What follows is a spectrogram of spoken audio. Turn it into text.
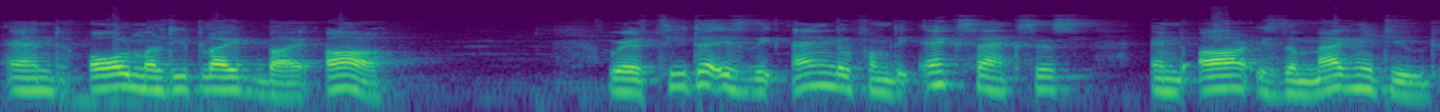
and all multiplied by r, where theta is the angle from the x-axis and r is the magnitude.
